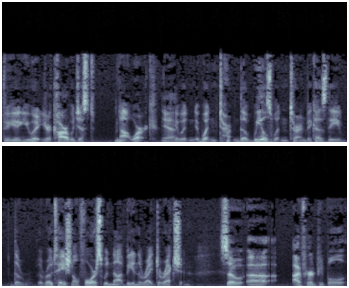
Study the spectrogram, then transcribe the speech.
the, you, your car would just not work. Yeah. It wouldn't it wouldn't turn the wheels wouldn't turn because the the rotational force would not be in the right direction. So uh, I've heard people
